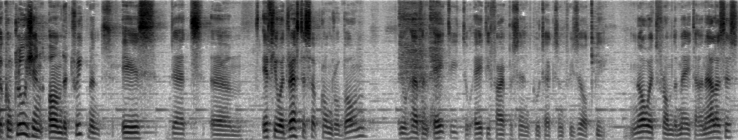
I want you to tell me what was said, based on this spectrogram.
The conclusion on the treatment is that um, if you address the subchondral bone, you have an 80 to 85% good excellent result. We know it from the meta-analysis,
